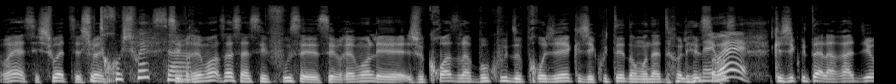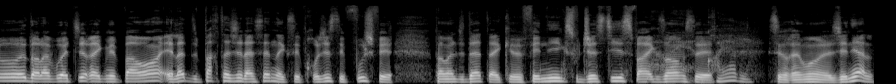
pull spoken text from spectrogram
Ouais, c'est chouette, c'est C'est chouette. trop chouette ça. C'est vraiment ça, c'est assez fou. C'est c'est vraiment les. Je croise là beaucoup de projets que j'écoutais dans mon adolescence, ouais. que j'écoutais à la radio, dans la voiture avec mes parents. Et là, de partager la scène avec ces projets, c'est fou. Je fais pas mal de dates avec euh, Phoenix ou Justice, par exemple. C'est Incroyable. c'est vraiment euh, génial.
